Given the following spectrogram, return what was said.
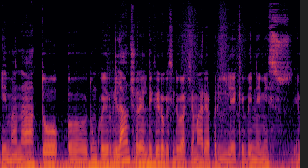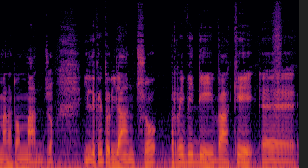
emanato, eh, dunque il rilancio era il decreto che si doveva chiamare aprile, che venne emesso, emanato a maggio. Il decreto rilancio prevedeva che eh,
